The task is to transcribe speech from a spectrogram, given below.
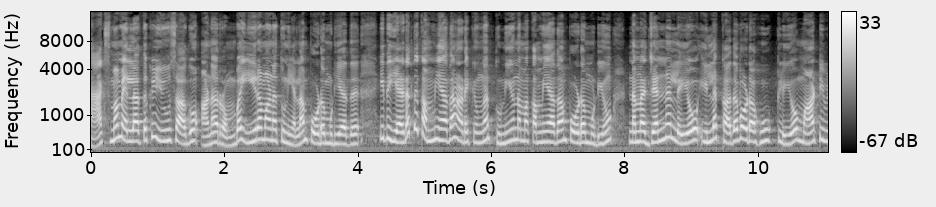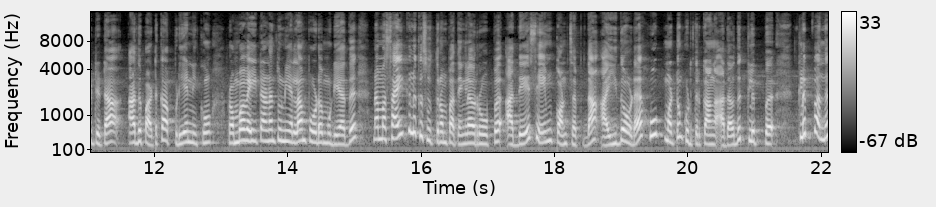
மேக்ஸிமம் எல்லாத்துக்கும் யூஸ் ஆகும். ஆனால் ரொம்ப ஈரமான துணியெல்லாம் போட முடியாது. இது இடத்த கம்மியாக தான் அடைக்குங்க. துணியும் நம்ம கம்மியாக தான் போட முடியும். நம்ம ஜன்னல்லையோ இல்லை இல்லை கதவோட ஹூக்லேயோ மாட்டி விட்டுட்டா அது பாட்டுக்கு அப்படியே நிற்கும் ரொம்ப வெயிட்டான துணியெல்லாம் போட முடியாது. நம்ம சைக்கிளுக்கு சுற்றுறோம் பார்த்தீங்களா ரோப்பு அதே சேம் கான்செப்ட் தான். இதோட ஹூக் மட்டும் கொடுத்துருக்காங்க. அதாவது கிளிப்பு கிளிப் வந்து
